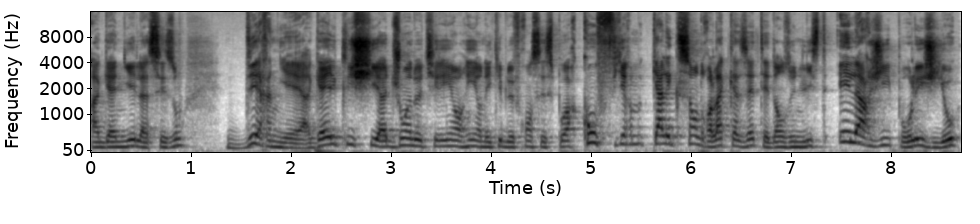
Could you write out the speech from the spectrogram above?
à gagner la saison dernière. Gaël Clichy, adjoint de Thierry Henry en équipe de France Espoir, confirme qu'Alexandre Lacazette est dans une liste élargie pour les JO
